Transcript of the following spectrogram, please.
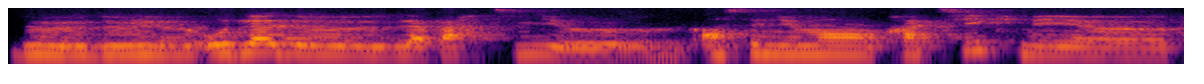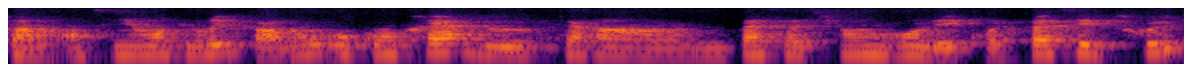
de, de au-delà de, de, la partie euh, enseignement pratique, mais enfin enseignement théorique, pardon. Au contraire, de faire un, une passation de relais, quoi, de passer le truc.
